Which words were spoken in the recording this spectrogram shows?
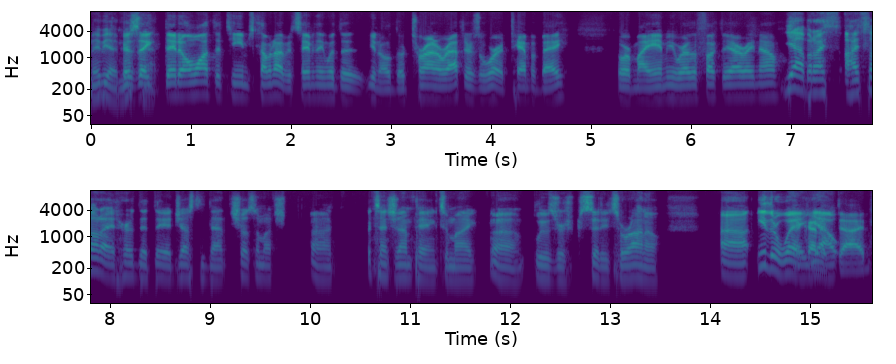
Maybe I because they, that. they don't want the teams coming up. It's same thing with the you know the Toronto Raptors were at Tampa Bay or Miami, where the fuck they are right now. Yeah, but I th- I thought I had heard that they adjusted that. Shows how much uh, attention I'm paying to my uh, loser city, Toronto. Uh, either way, They kind yeah, of died.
